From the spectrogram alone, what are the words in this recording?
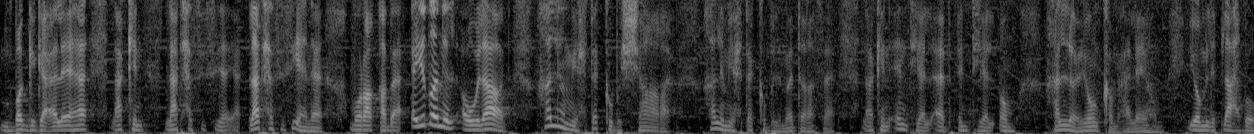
مبققة عليها لكن لا تحسسيها لا تحسسيها إنها مراقبة. أيضا الأولاد خلهم يحتكوا بالشارع خلهم يحتكوا بالمدرسة لكن أنت يا الأب أنت يا الأم خلوا عيونكم عليهم. يوم اللي تلاحظوا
